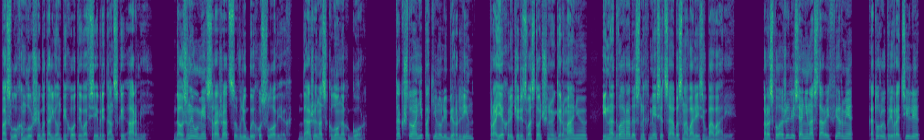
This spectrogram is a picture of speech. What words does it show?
по слухам лучший батальон пехоты во всей британской армии, должны уметь сражаться в любых условиях, даже на склонах гор. Так что они покинули Берлин, проехали через Восточную Германию и на два радостных месяца обосновались в Баварии. Расположились они на старой ферме которую превратили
